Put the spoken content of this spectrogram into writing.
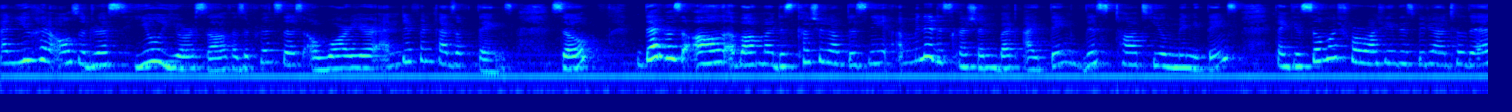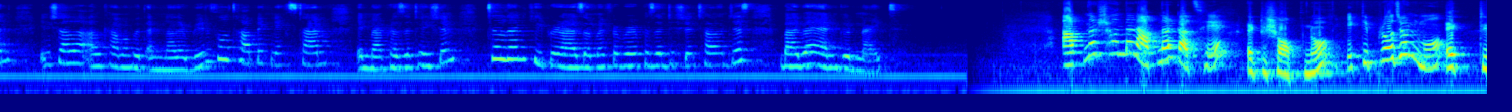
And you can also dress you yourself as a princess, a warrior, and different kinds of things. So, that was all about my discussion of Disney, a mini discussion, but I think this taught you many things. Thank you so much for watching this video until the end. Inshallah, I'll come up with another beautiful topic next time in my presentation. Till then, keep your eyes on my February presentation challenges. Bye bye and good night. আপনার সন্তান আপনার কাছে একটি স্বপ্ন একটি প্রজন্ম একটি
